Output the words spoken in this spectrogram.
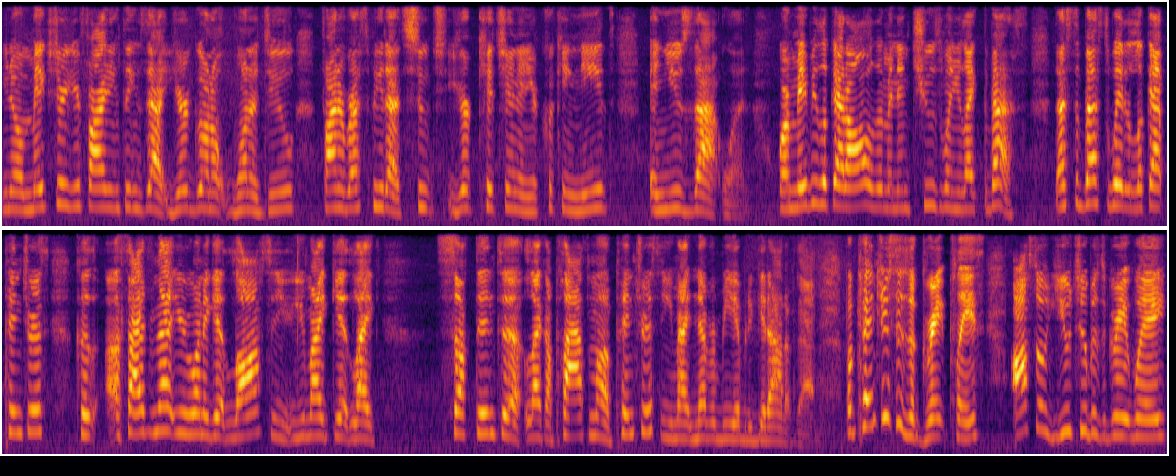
You know, make sure you're finding things that you're going to want to do. Find a recipe that suits your kitchen and your cooking needs and use that one. Or maybe look at all of them and then choose one you like the best. That's the best way to look at Pinterest because aside from that, you're going to get lost and you, you might get like sucked into like a plasma of Pinterest and you might never be able to get out of that. But Pinterest is a great place. Also, YouTube is a great way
